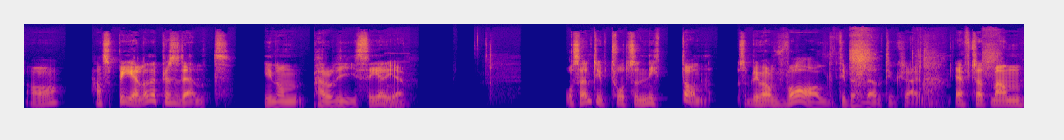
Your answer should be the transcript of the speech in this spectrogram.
Ja, han spelade president i någon parodiserie. Mm. Och sen typ 2019 så blev han vald till president i Ukraina. Efter att man eh,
